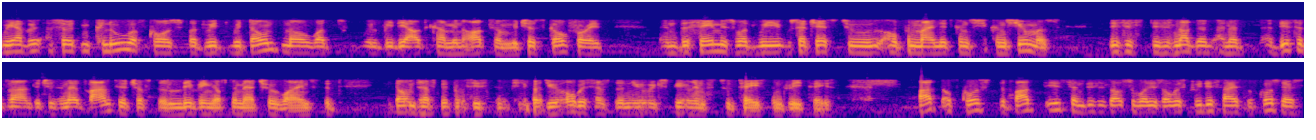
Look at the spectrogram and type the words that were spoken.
We have a certain clue, of course, but we, we don't know what will be the outcome in autumn. We just go for it. And the same is what we suggest to open-minded cons- consumers. This is this is not a, a disadvantage; it's an advantage of the living of the natural wines that you don't have the consistency, but you always have the new experience to taste and retaste. But of course, the but is, and this is also what is always criticized. Of course, there's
